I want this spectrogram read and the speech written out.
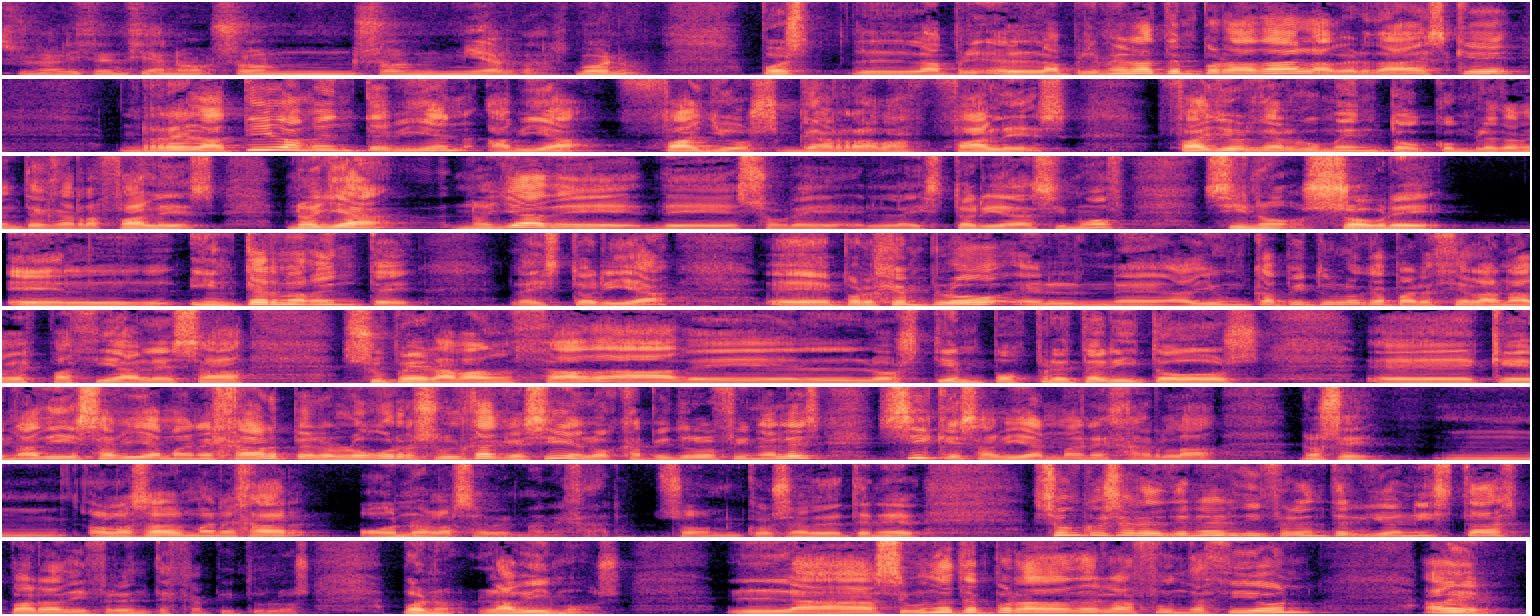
Es una licencia, no, son, son mierdas. Bueno, pues la, la primera temporada, la verdad es que relativamente bien, había fallos garrafales, fallos de argumento completamente garrafales, no ya, no ya de, de- sobre la historia de Asimov, sino sobre el, internamente la historia. Eh, por ejemplo, eh, hay un capítulo que aparece la nave espacial, esa súper avanzada de los tiempos pretéritos eh, que nadie sabía manejar, pero luego resulta que sí, en los capítulos finales sí que sabían manejarla. No sé, mm, o la saben manejar o no la saben manejar. Son cosas de tener, son cosas de tener diferentes guionistas para diferentes capítulos. Bueno, la vimos. La segunda temporada de la Fundación, a ver,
